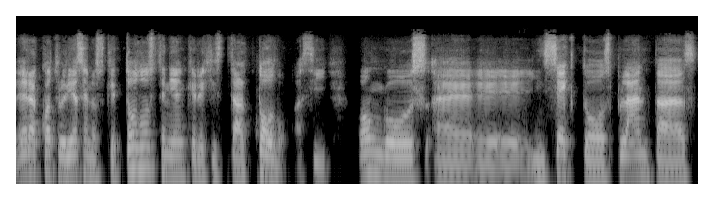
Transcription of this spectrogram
era cuatro días en los que todos tenían que registrar todo, así, hongos, eh, eh, insectos, plantas,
